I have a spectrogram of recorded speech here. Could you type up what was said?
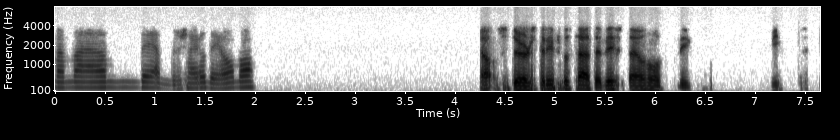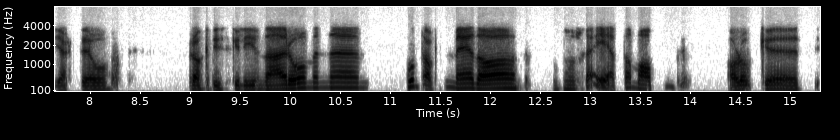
Men um, det endrer seg jo det òg nå. Ja, stølsdrift og seterdrift er jo noe som ligger mitt hjerte og praktiske liv nær òg. Men eh, kontakten med da som skal ete maten, har dere et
